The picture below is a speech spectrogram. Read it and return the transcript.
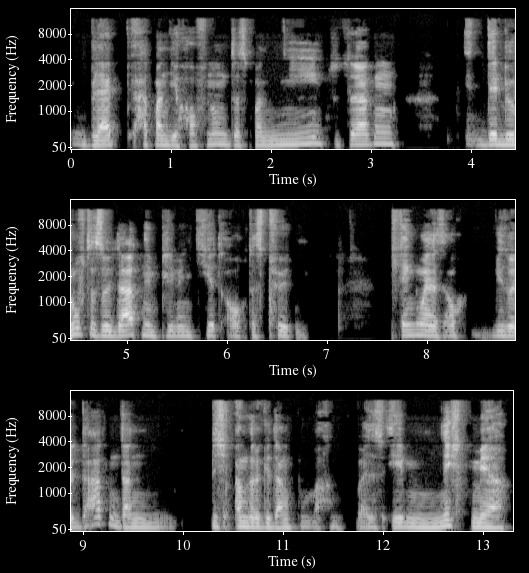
bleibt, hat man die Hoffnung, dass man nie sozusagen der Beruf des Soldaten implementiert auch das Töten. Ich denke mal, dass auch die Soldaten dann sich andere Gedanken machen, weil es eben nicht mehr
